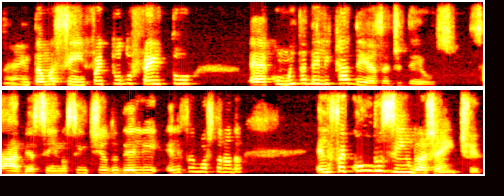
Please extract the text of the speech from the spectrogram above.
Né? Então, assim, foi tudo feito é, com muita delicadeza de Deus, sabe? Assim, no sentido dele, ele foi mostrando, ele foi conduzindo a gente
